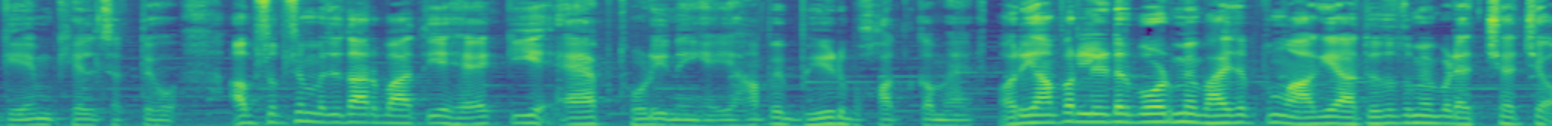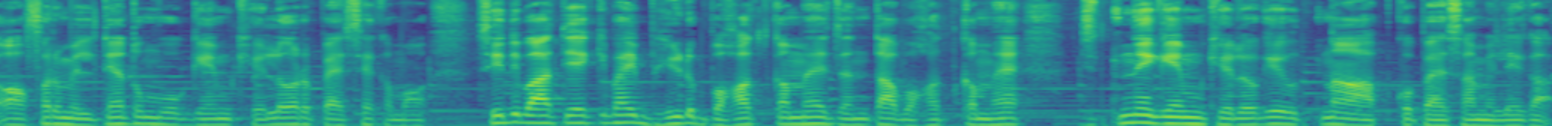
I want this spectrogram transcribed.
गेम खेल सकते हो। अब सबसे मज़ेदार बात यह है कि ये ऐप थोड़ी नहीं है। यहाँ पे भीड़ बहुत कम है। और यहाँ पर लीडर बोर्ड में भाई जब तुम आगे आते हो तो तुम्हें बड़े अच्छे अच्छे ऑफ़र मिलते हैं। तुम वो गेम खेलो और पैसे कमाओ। सीधी बात यह है कि भीड़ बहुत कम है, जनता बहुत कम है। जितने गेम खेलोगे, उतना आपको पैसा मिलेगा।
